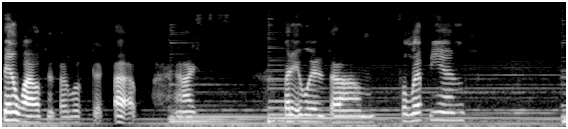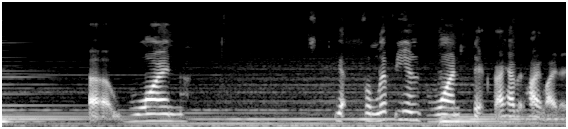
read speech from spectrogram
been a while since I looked it up, and I but it was um, Philippians uh, one. Yeah, Philippians 1 6. I have it highlighted.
